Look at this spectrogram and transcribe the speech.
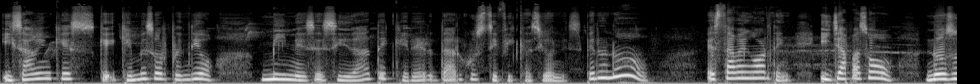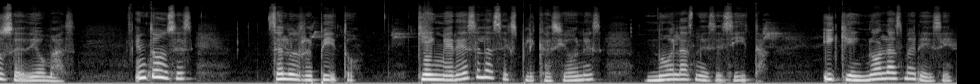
¿Y saben qué, es, qué, me sorprendió? Mi necesidad de querer dar justificaciones. Pero no, estaba en orden y ya pasó, no sucedió más. Entonces, se los repito, quien merece las explicaciones no las necesita y quien no las merece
